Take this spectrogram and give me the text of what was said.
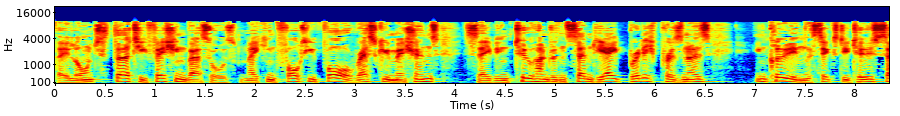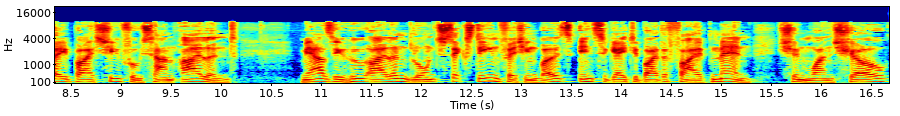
They launched 30 fishing vessels, making 44 rescue missions, saving 278 British prisoners, including the 62 saved by Xifushan Island. Miaozihu Island launched 16 fishing boats instigated by the five men, Shun Wan Shou,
